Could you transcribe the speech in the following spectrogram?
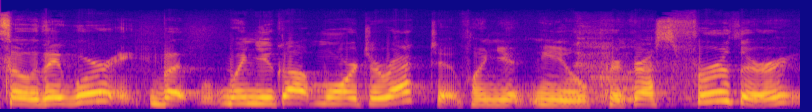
So they were, but when you got more directive, when you, you know, progressed further,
